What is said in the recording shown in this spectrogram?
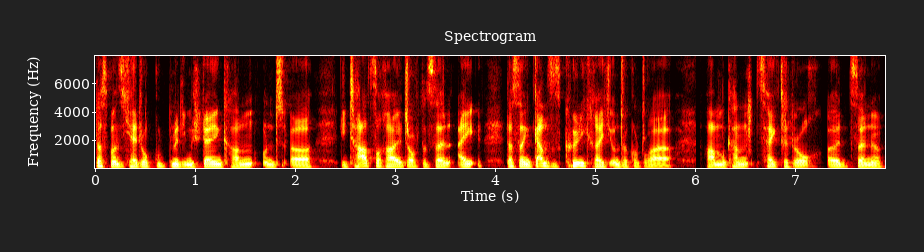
dass man sich halt auch gut mit ihm stellen kann. Und äh, die Tatsache halt auch, dass sein, ei- dass sein ganzes Königreich unter Kontrolle haben kann, zeigt halt auch seine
